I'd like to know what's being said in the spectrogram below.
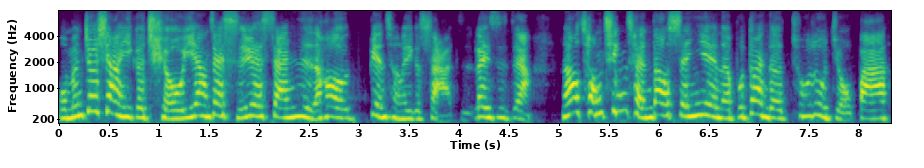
我们就像一个球一样，在十月三日，然后变成了一个傻子，类似这样。然后从清晨到深夜呢，不断的出入酒吧，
